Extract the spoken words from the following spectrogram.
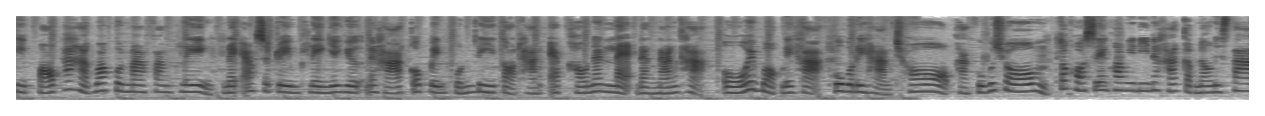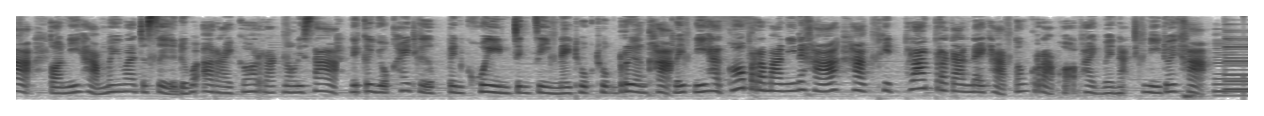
K-POP ถ้าหากว่าคนมาฟังเพลงในแอปสตรีมเพลงเยอะๆนะคะ ก็เป็นผลดีต่อทางแอปเขานั่นแหละดังนั้นค่ะ โอ้ยบอกเลยค่ะ ผู้บริหารชอบค่ะคุณผู้ชม ต้องขอแสดงความยินดีนะคะ กับน้องลิซ่าตอนนี้ค่ะไม่ว่าจะสื่อหรือว่าอะไรก็รักน้องลิซ่าและก็ยกให้เธอเป็นควีนจริง ๆ ในทุกๆเรื่องค่ะ คลิปนี้ค่ะก็ประมาณนี้นะคะ หากผิดพลาดประการใดค่ะ ต้องกราบขออภัยไว้ณที่นี้ด้วยค่ะ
